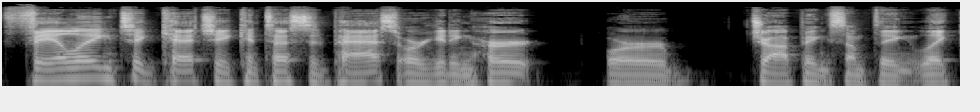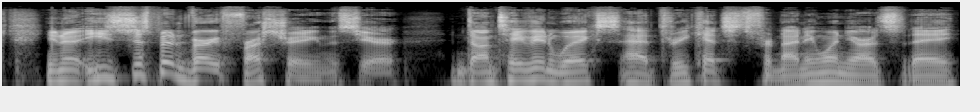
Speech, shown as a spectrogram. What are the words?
failing to catch a contested pass or getting hurt or dropping something. Like you know, he's just been very frustrating this year. Dontayvion Wicks had three catches for 91 yards today.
